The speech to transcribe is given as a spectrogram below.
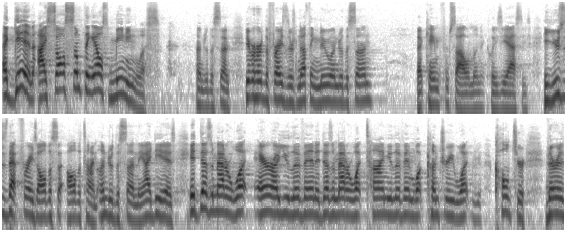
Again, I saw something else meaningless under the sun. Have you ever heard the phrase, there's nothing new under the sun? That came from Solomon, Ecclesiastes. He uses that phrase all the, all the time, under the sun. The idea is it doesn't matter what era you live in, it doesn't matter what time you live in, what country, what culture. There is,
